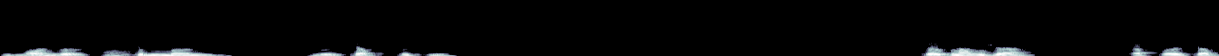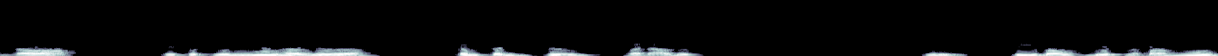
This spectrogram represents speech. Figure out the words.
thì mọi người cũng kính mến người chồng của chị. Rất mong rằng cặp vợ chồng đó sẽ thực hiện nhiều hơn nữa trong tình thương và đạo đức thì tuy bao biết là bao nhiêu,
